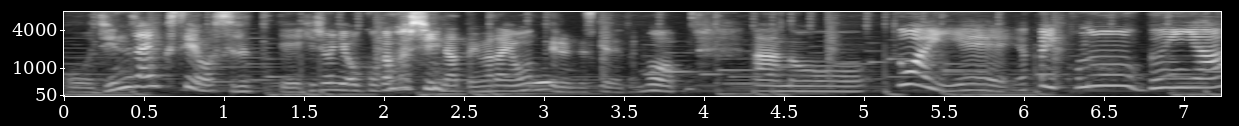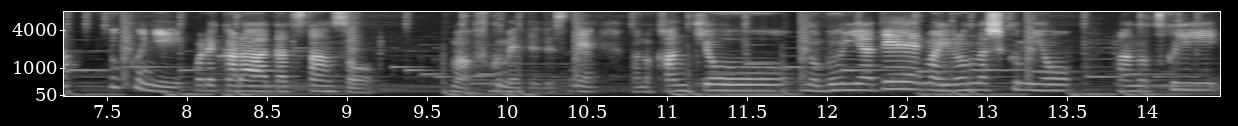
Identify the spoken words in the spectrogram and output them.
こう人材育成をするって非常におこがましいなと未だに思ってるんですけれどもあのとはいえやっぱりこの分野特にこれから脱炭素まあ、含めてですねあの環境の分野で、まあ、いろんな仕組みをあの作り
